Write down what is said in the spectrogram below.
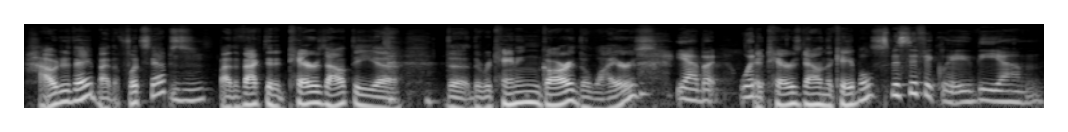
How do they? By the footsteps? Mm-hmm. By the fact that it tears out the uh, the the retaining guard, the wires. Yeah, but what It tears down the cables. specifically the um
